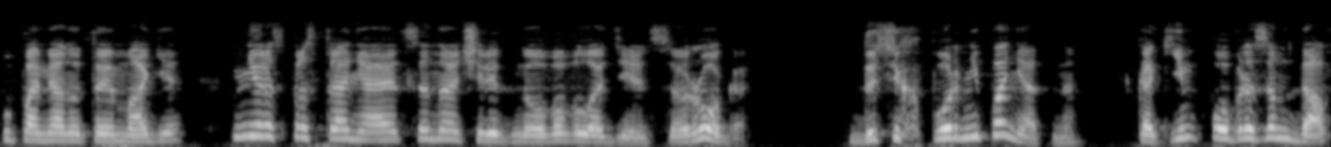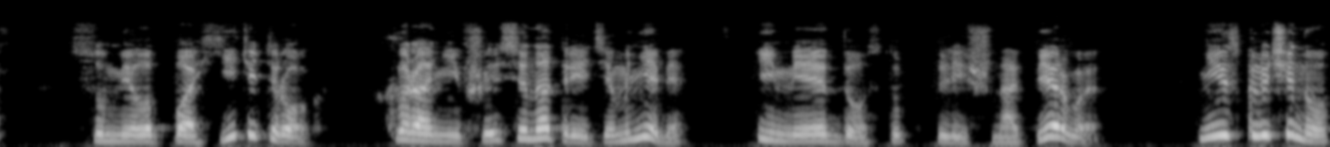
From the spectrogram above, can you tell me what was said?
упомянутая магия не распространяется на очередного владельца рога. До сих пор непонятно, каким образом Дав сумела похитить рог, хранившийся на третьем небе, имея доступ лишь на первое. Не исключено,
